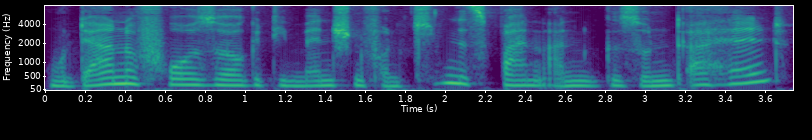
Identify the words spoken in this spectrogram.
moderne Vorsorge, die Menschen von Kindesbeinen an gesund erhält.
